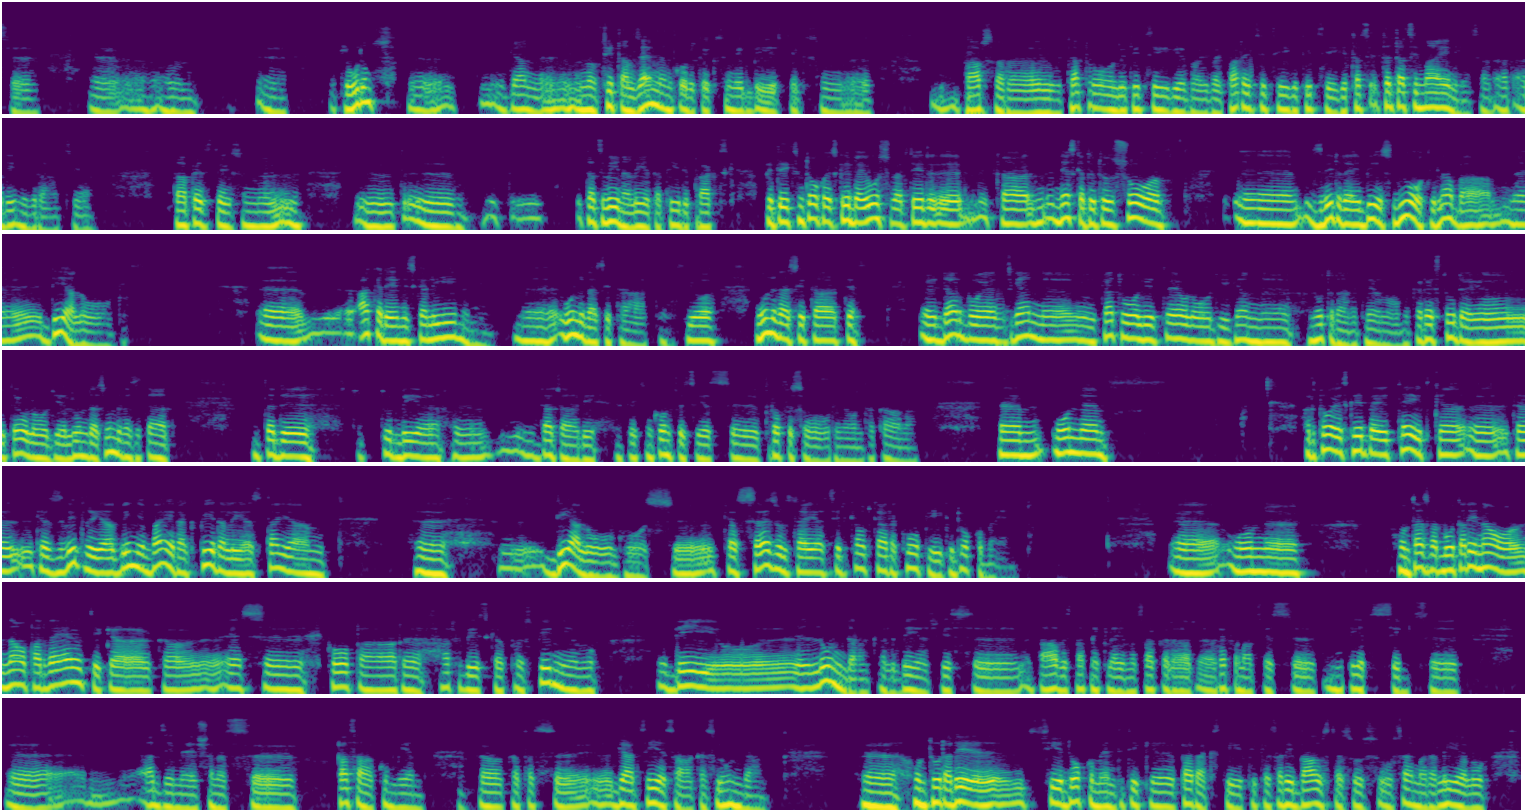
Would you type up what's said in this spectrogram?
plūdums, gan no citām zemēm, kuru, teiksim, ir bijis, teiksim, pārsvarā katoļu ticīgie vai, vai pareizticīgi ticīgi. Tas, tas ir mainījies ar, ar, ar imigrācijā. Tāpēc, teiksim, tāds viena lieta, tīri praktiski. Bet, teiksim, to, ko es gribēju uzsvērt, ir, ka neskatoties uz šo, eh, Zviedrijai bijis ļoti labā eh, dialogi akadēmiskā līmenī, universitātes, jo universitāte darbojas gan katoļu teoloģija, gan luterāna teoloģija. Kad es studēju teoloģiju Lundas universitāti, tad tur bija eh, dažādi teiksim, konfesijas eh, profesori un tā tālāk. Un ar to es gribēju teikt, ka, eh, ka, ka Zvidrijā viņi vairāk piedalījās tajā dialogos, kas rezultējās ir kaut kāda kopīga dokumentu. Un, Un tas varbūt arī nav, nav par velti, ka, ka es kopā ar arhibīskapu Spirņevu biju Lundā, kad bija šis pāvesta apmeklējuma sakarā ar reformācijas 500 atzīmēšanas pasākumiem, ka, ka tas gads iesākas Lundā. Eh, un tur arī šie dokumenti tika parakstīti, kas arī balstās uz, uz samērā lielu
